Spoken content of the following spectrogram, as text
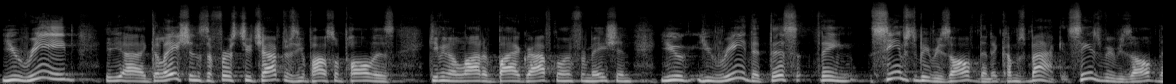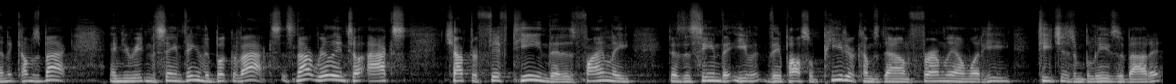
you read uh, Galatians, the first two chapters, the Apostle Paul is giving a lot of biographical information. You, you read that this thing seems to be resolved, then it comes back. It seems to be resolved, then it comes back. And you're reading the same thing in the book of Acts. It's not really until Acts chapter 15 that is finally does it seem that even the apostle Peter comes down firmly on what he teaches and believes about it.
